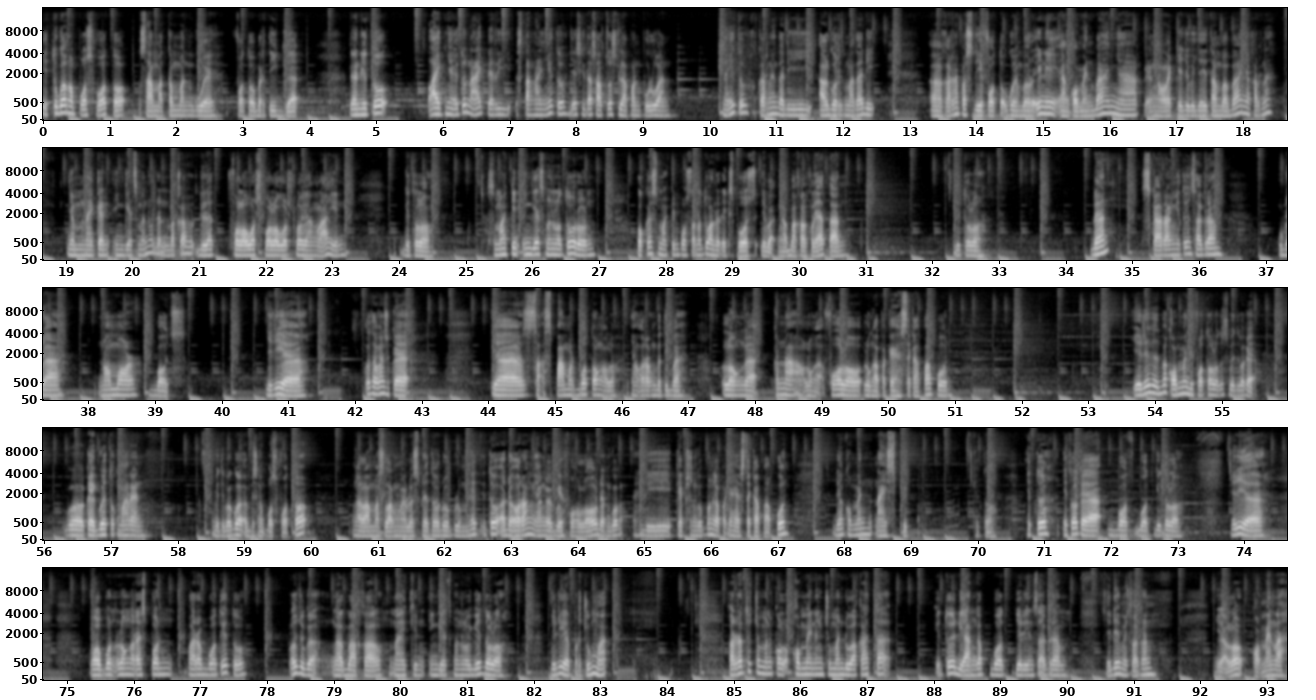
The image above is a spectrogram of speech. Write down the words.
itu gue ngepost foto sama teman gue foto bertiga. Dan itu like-nya itu naik dari setengahnya itu jadi sekitar 180-an nah itu karena tadi algoritma tadi. Uh, karena pas di foto gue yang baru ini yang komen banyak yang like nya juga jadi tambah banyak karena yang menaikkan engagement lo dan bakal dilihat followers followers lo yang lain gitu loh semakin engagement lo turun pokoknya semakin postan lo tuh under expose ya nggak bakal kelihatan. Gitu loh. Dan sekarang itu Instagram udah no more bots. Jadi ya lo tau kan suka ya spammer bot tau gak lo? Yang orang tiba-tiba lo nggak kenal lo nggak follow lo nggak pakai hashtag apa pun ya dia tiba-tiba komen di foto lo terus tiba-tiba kayak gue kayak gue tuh kemarin. Tiba-tiba gue abis ngepost foto nggak lama selang 15 menit atau 20 menit itu ada orang yang gak gue follow dan gue di caption gue pun nggak pakai hashtag apa pun dia komen nice pic. Gitu. Itu itu kayak bot bot gitu loh. Jadi ya walaupun lo ngerespon para bot itu lo juga nggak bakal naikin engagement lo gitu loh. Jadi ya percuma karena tuh cuman kalau komen yang cuman dua kata itu dianggap bot jadi Instagram. Jadi misalkan ya lo komen lah.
